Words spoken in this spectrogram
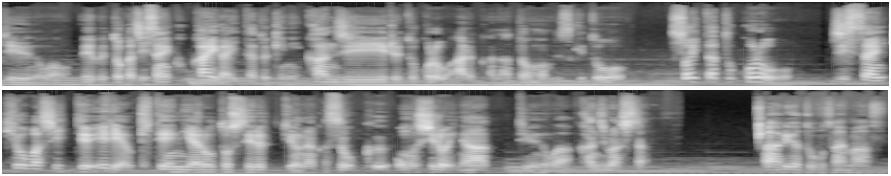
ていうのをウェブとか実際に海外行った時に感じるところはあるかなと思うんですけど、そういったところを実際に京橋っていうエリアを起点にやろうとしてるっていうのはなんかすごく面白いなっていうのが感じました。ありがとうございます。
